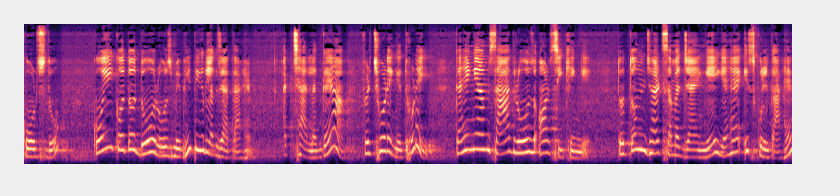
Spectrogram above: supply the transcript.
कोर्स दो कोई को तो दो रोज में भी तीर लग जाता है। अच्छा लग गया, फिर छोड़ेंगे थोड़े कहेंगे हम सात रोज और सीखेंगे। तो तुम झट समझ जाएँगे, यह स्कूल का है।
